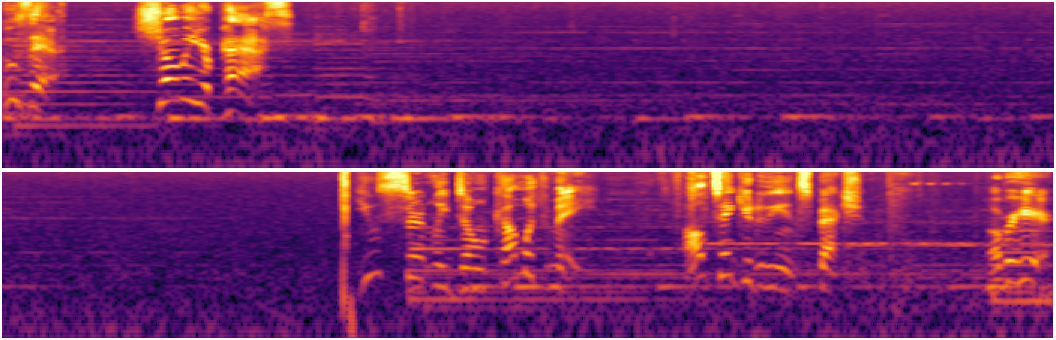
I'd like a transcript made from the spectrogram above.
Who's there? Show me your pass. You certainly don't come with me. I'll take you to the inspection. Over here.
